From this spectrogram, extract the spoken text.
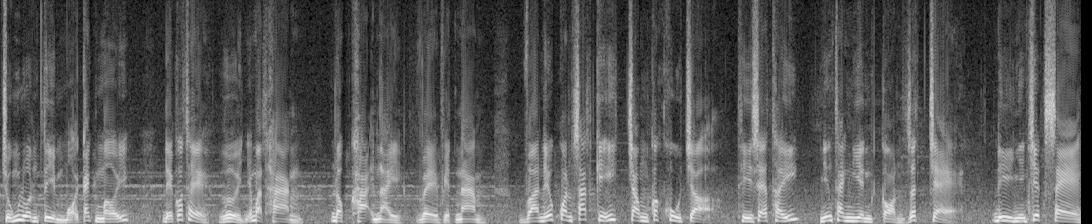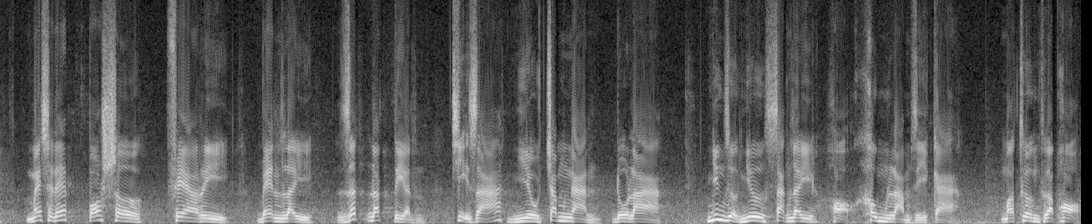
chúng luôn tìm mọi cách mới để có thể gửi những mặt hàng độc hại này về Việt Nam. Và nếu quan sát kỹ trong các khu chợ thì sẽ thấy những thanh niên còn rất trẻ đi những chiếc xe Mercedes, Porsche, Ferrari, Bentley rất đắt tiền, trị giá nhiều trăm ngàn đô la. Nhưng dường như sang đây họ không làm gì cả, mà thường gặp họ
